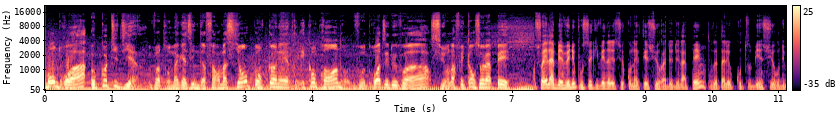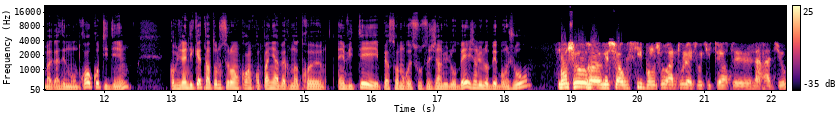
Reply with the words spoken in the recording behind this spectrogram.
Mon droit au quotidien, votre magazine d'information pour connaître et comprendre vos droits et devoirs sur la fréquence de la paix. Soyez la bienvenue pour ceux qui viennent de se connecter sur Radio de la Paix. Vous êtes à l'écoute bien sûr du magazine Mon droit au quotidien. Comme je l'indiquais tantôt, nous serons encore accompagnés avec notre invité, personne ressource Jean-Louis Lobé. Jean-Louis Lobé, bonjour. Bonjour, euh, monsieur Aoussi, bonjour à tous les auditeurs de la radio.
